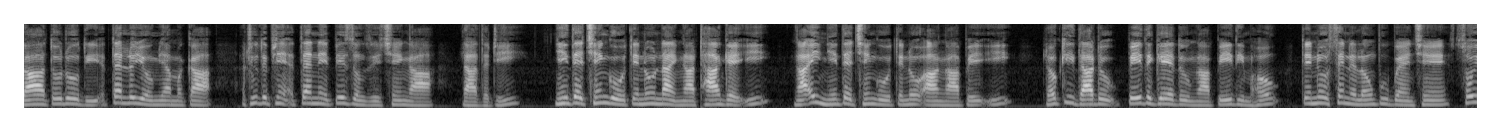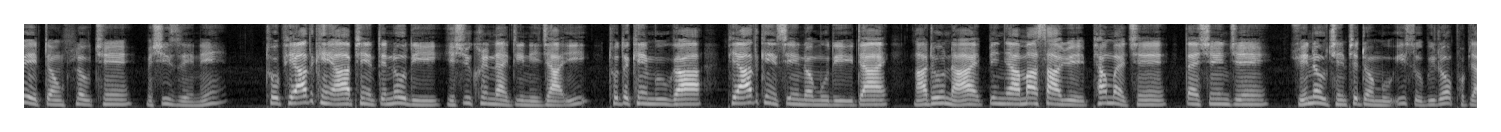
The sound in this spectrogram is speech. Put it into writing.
ကားတို့တို့သည်အသက်လွတ်ယုံမြမကအထူးသဖြင့်အသက်နှင့်ပြည့်စုံစေခြင်းကလာသည်ညီသက်ခြင်းကိုတင်တို့၌ငါထားခဲ့၏ ငါ၏ညီသက်ခြင်းကိုတင်တို့အားငါပေး၏လောကီသားတို့ပေးတဲ့ကဲ့သို့ငါပေးသည်မဟုတ်တင်တို့စိတ်နှလုံးပူပန်ခြင်းစိုးရိမ်တုန်လှုပ်ခြင်းမရှိစေနှင့်ထိုဖျားသခင်အားဖြင့်တင်တို့သည်ယေရှုခရစ်၌တည်နေကြ၏ထိုသခင်မူကားဖျားသခင်စီရင်တော်မူသည့်အတိုင်းငါတို့၌ပညာမှစ၍ဖြောင့်မတ်ခြင်းတန်ရှင်းခြင်းရွေးနှုတ်ခြင်းဖြစ်တော်မူ၏ဆိုပြီးတော့ဖော်ပြ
